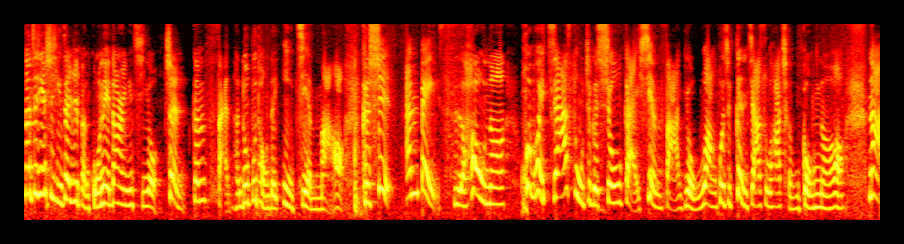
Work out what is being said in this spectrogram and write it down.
那这件事情在日本国内当然引起有正跟反很多不同的意见嘛哦。可是安倍死后呢？会不会加速这个修改宪法有望，或是更加速它成功呢？哦，那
